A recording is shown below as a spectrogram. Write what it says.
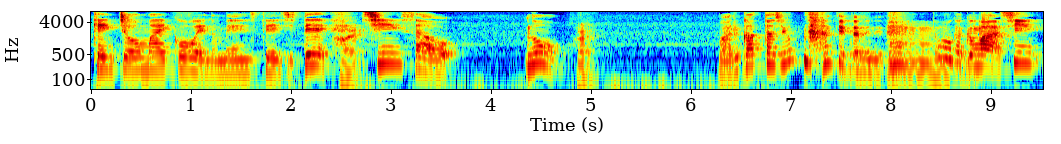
県庁前公園のメインステージで、はい。審査をのはい。悪かった順 なんて言ったらいいんだうんうともかくまあ審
